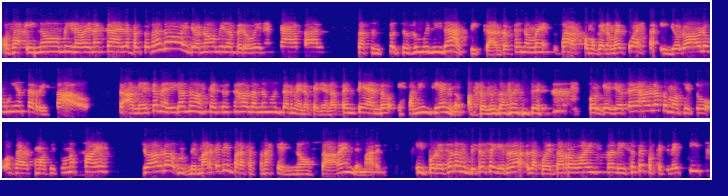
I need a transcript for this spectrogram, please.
o sea, y no, mira, ven acá, y la persona, no, y yo no, mira, pero ven acá, tal. O sea, yo soy muy didáctica, entonces no me, sabes, como que no me cuesta, y yo lo hablo muy aterrizado a mí el que me diga, no, es que tú estás hablando en un término que yo no te entiendo, está mintiendo, absolutamente. Porque yo te hablo como si tú, o sea, como si tú no sabes, yo hablo de marketing para personas que no saben de marketing. Y por eso los invito a seguir la, cuenta arroba Dícete, porque tiene tips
